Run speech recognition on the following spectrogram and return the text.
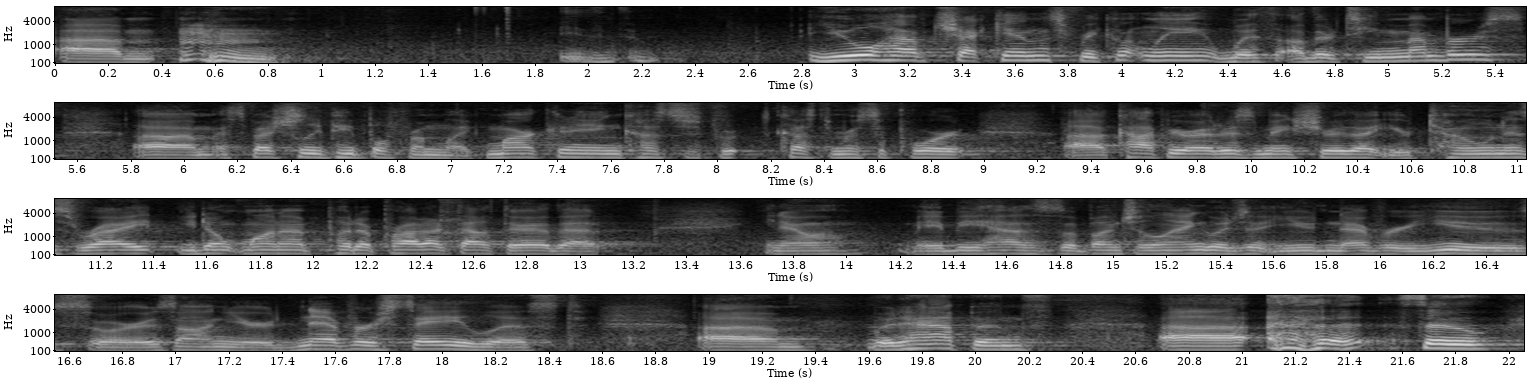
Um, You'll have check-ins frequently with other team members, um, especially people from like marketing, customer customer support, uh, copywriters. Make sure that your tone is right. You don't want to put a product out there that, you know, maybe has a bunch of language that you'd never use or is on your never say list. Um, it happens. Uh, so,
